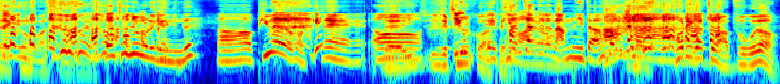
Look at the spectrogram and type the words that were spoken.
네, 그런 것 같습니다. 난 전혀 모르겠는데. 아, 비와요, 밖에? 네. 어, 네, 이- 이제 비올 것 네, 같아요. 환자들은 압니다. 허리가 좀 아프고요.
